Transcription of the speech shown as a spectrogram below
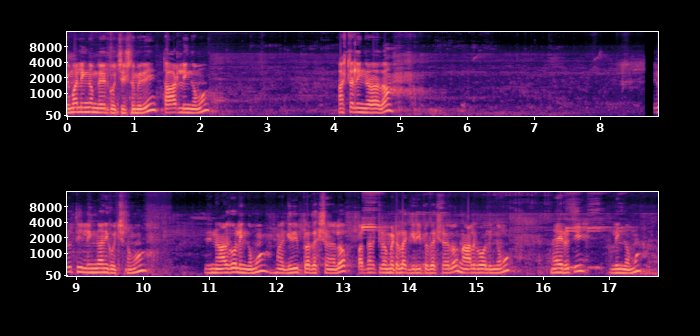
హిమలింగం దగ్గరికి వచ్చేసినాం ఇది. థర్డ్ లింగము. అష్టలింగాల. తిరుతి లింగానికి వచ్చినాము. ఇది నాలుగో లింగము. మన గిరి ప్రదక్షిణలో పద్నాలుగు కిలోమీటర్ల గిరి ప్రదక్షిణలో నాలుగవ లింగము. నైరుతి లింగము.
